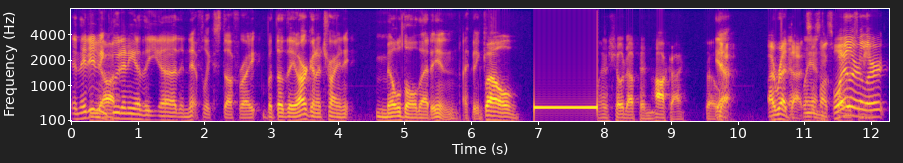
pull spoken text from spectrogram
And they didn't Yeah. include any of the uh, the Netflix stuff, right? But though they are going to try and meld all that in, I think. well, has showed up in Hawkeye. So Yeah. I read that. So it's not a spoiler Spoiler alert.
